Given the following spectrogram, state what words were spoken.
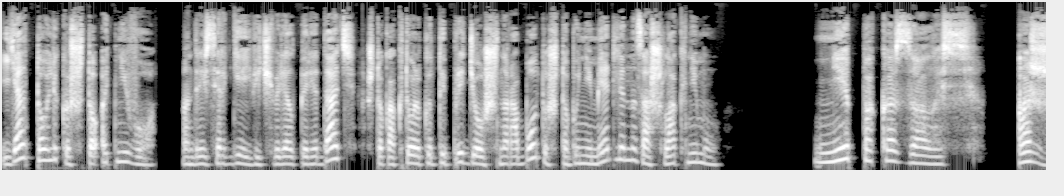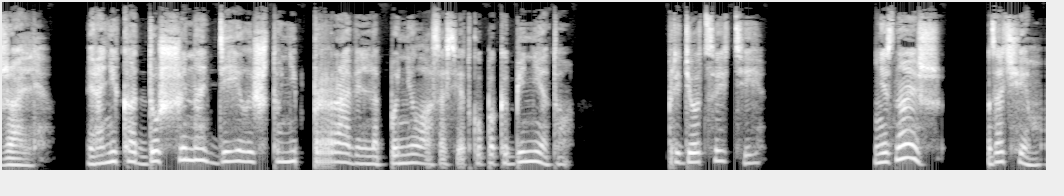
«Я только что от него. Андрей Сергеевич велел передать, что как только ты придешь на работу, чтобы немедленно зашла к нему». Не показалось, а жаль. Вероника от души надеялась, что неправильно поняла соседку по кабинету. Придется идти. Не знаешь, зачем?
